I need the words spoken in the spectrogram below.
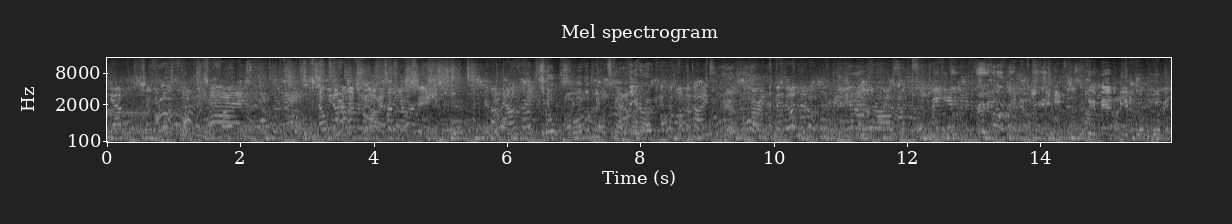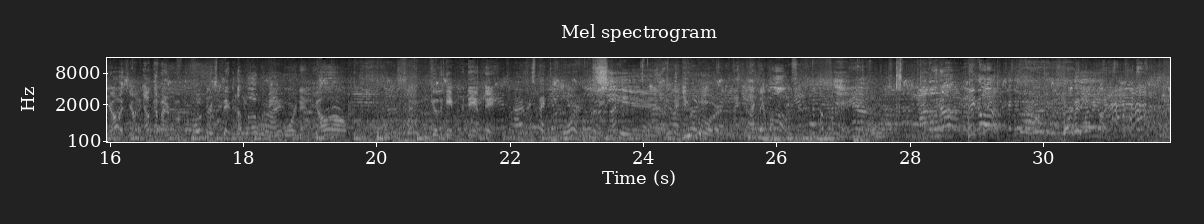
Me? Yep. And, no, we don't have enough Come down. All the minutes got We're gonna put all the guys. All right, and then right here. Get a man to be a wo- woman. Y'all, y'all, y'all got my full respect. I love women more now. Y'all all kill the game of the damn thing. I respect you more. Shit. I respect you more. Pick up! Wait, what are we doing?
